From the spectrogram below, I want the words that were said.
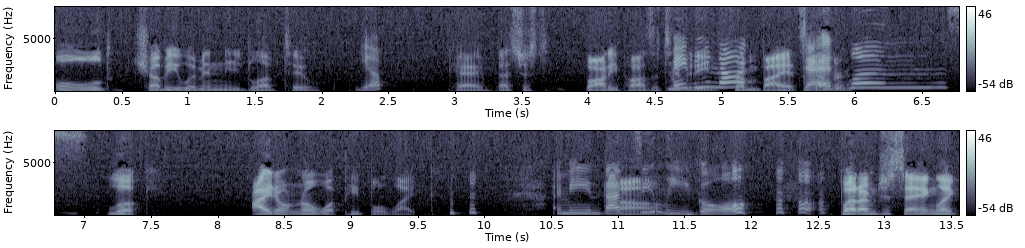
old chubby women need love too. Yep. Okay, that's just body positivity Maybe not from by its Dead cover. ones. Look, I don't know what people like, I mean, that's Um, illegal. but I'm just saying, like,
